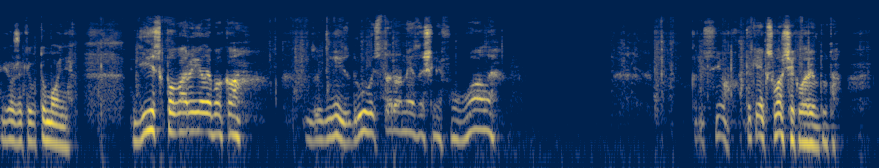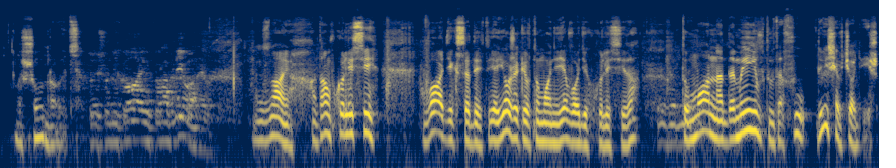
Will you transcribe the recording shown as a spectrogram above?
Йожики в тумані. Диск поварили поки. З однієї, з другої сторони зашліфували. Красиво. Таке як сварщик варив тут. А що подобається? той, що Ніколаїв кораблі варив. Не знаю. А там в колісі Вадік сидить. Є йожики в тумані, є Вадік в колісі, так? Да? Туман надимив тут, а фу. Дивись, ще в чодіш.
